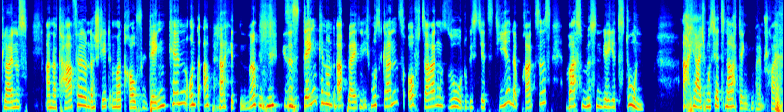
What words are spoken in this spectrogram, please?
kleines an der Tafel und da steht immer drauf denken und ableiten. Ne? Mhm. Dieses Denken und Ableiten. Ich muss ganz oft sagen, so, du bist jetzt hier in der Praxis, was müssen wir jetzt tun? Ach ja, ich muss jetzt nachdenken beim Schreiben.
